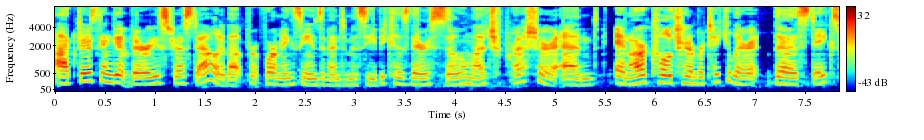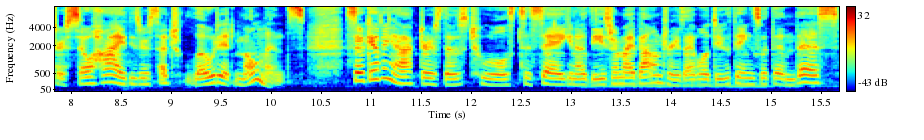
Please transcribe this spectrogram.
actors can get very stressed out about performing scenes of intimacy because there's so much pressure. And in our culture in particular, the stakes are so high. These are such loaded moments. So giving actors those tools to say, you know, these are my boundaries. I will do things within this.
